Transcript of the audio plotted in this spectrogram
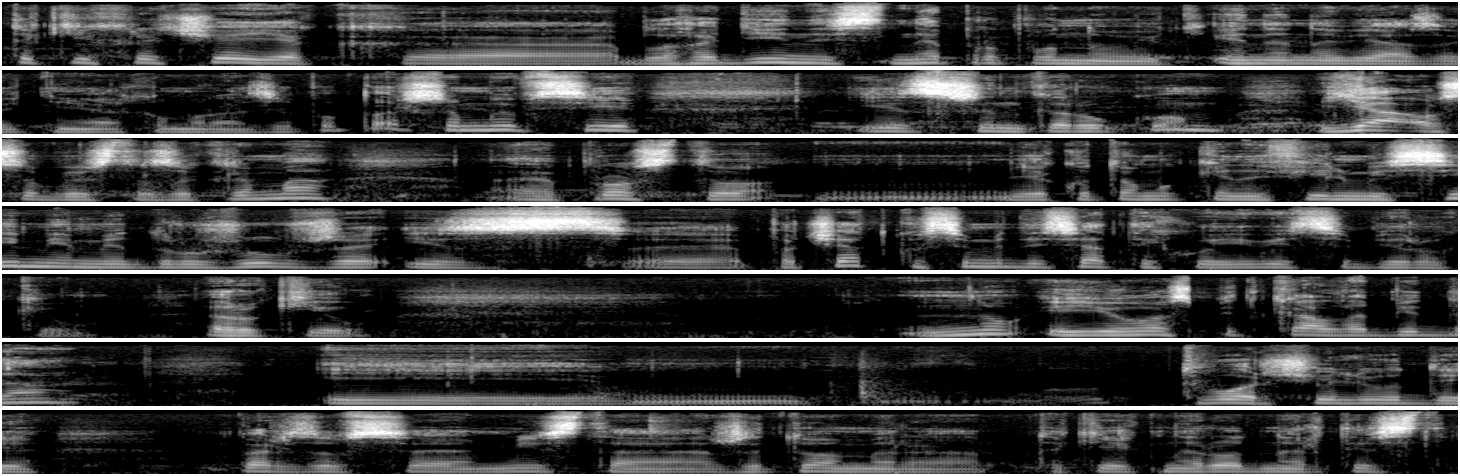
Таких речей, як е, благодійність, не пропонують і не нав'язують ні в якому разі. По-перше, ми всі із Шинкаруком, я особисто, зокрема, е, просто як у тому кінофільмі сім'ями дружу вже із е, початку 70-х, уявіть собі років. років. Ну і його спіткала біда, і творчі люди, перш за все, міста Житомира, такі як народний артист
